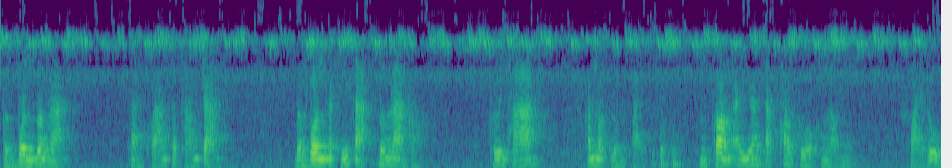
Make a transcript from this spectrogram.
เบื้องบนเบื้องล่างด้านขวางสถานกลางเบื้องบนกับศีรษะเบื้องล่างก็พื้นท้ากำหนดลงไปมีกองอายสัตว์เท่าตัวของเรานี่ ฝ่ายรูป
